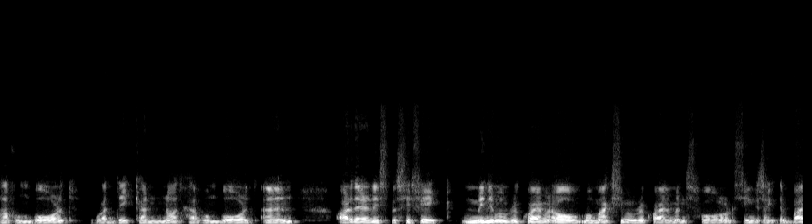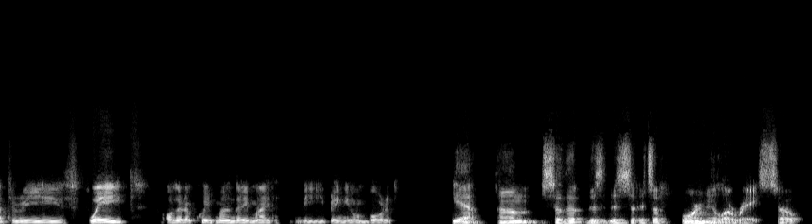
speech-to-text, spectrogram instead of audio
have on board? What they cannot have on board? And are there any specific minimum requirement or maximum requirements for things like the batteries, weight, other equipment they might be bringing on board? Yeah. Um, so the, this this it's a formula race. So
